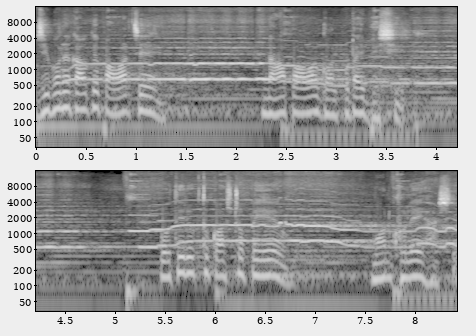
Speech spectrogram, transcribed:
জীবনে কাউকে পাওয়ার চেয়ে না পাওয়ার গল্পটাই বেশি। অতিরিক্ত কষ্ট পেয়েও মন খুলেই হাসি।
